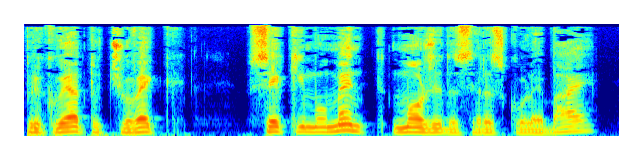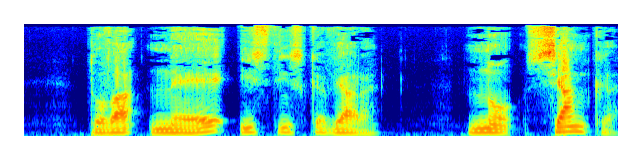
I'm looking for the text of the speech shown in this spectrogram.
при която човек всеки момент може да се разколебае, това не е истинска вяра, но сянка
